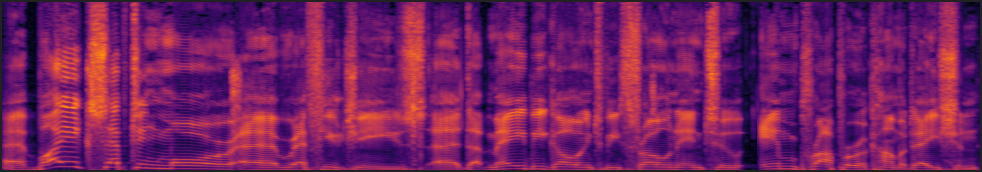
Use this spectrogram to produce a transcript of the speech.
Uh, by accepting more uh, refugees uh, that may be going to be thrown into improper accommodation,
